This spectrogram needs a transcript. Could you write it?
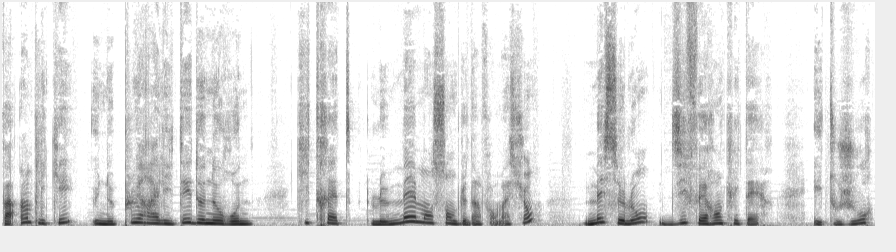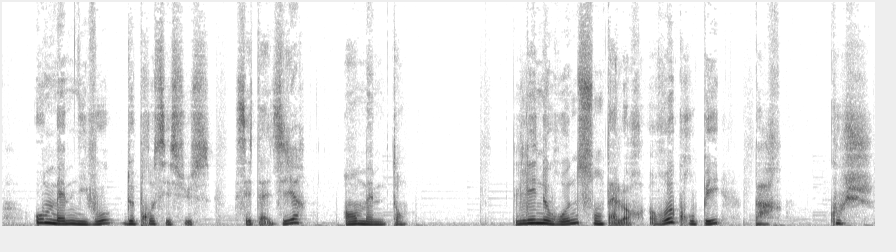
va impliquer une pluralité de neurones qui traitent le même ensemble d'informations, mais selon différents critères, et toujours au même niveau de processus, c'est-à-dire en même temps. Les neurones sont alors regroupés par couches.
